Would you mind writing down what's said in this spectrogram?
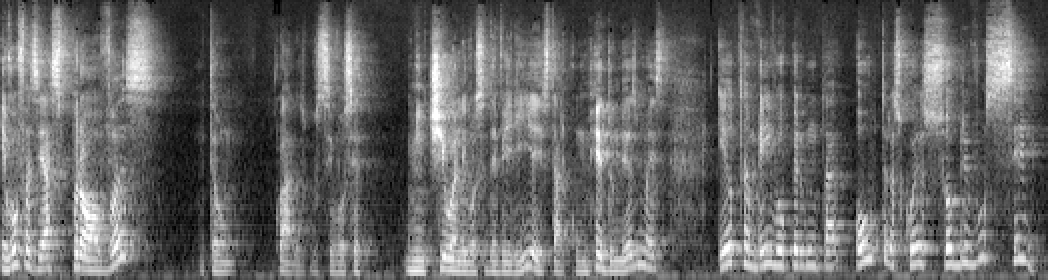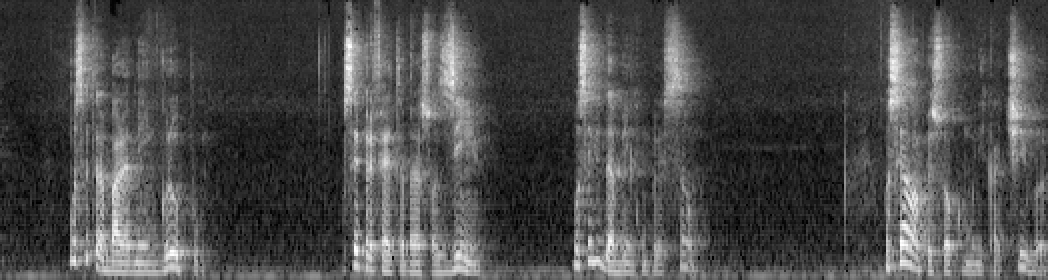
Eu vou fazer as provas, então, claro, se você mentiu ali, você deveria estar com medo mesmo, mas eu também vou perguntar outras coisas sobre você. Você trabalha bem em grupo? Você prefere trabalhar sozinho? Você lida bem com pressão? Você é uma pessoa comunicativa?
